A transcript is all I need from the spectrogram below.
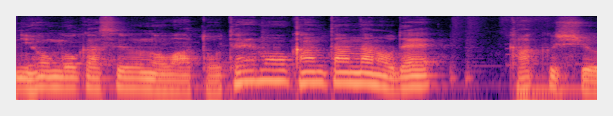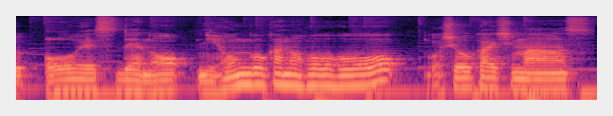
日本語化するのはとても簡単なので各種 OS での日本語化の方法をご紹介します。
